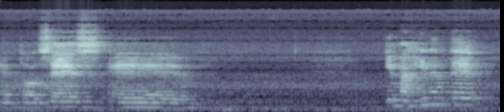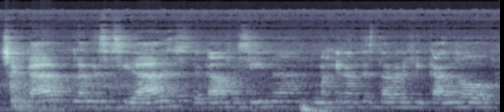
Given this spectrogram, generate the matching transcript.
Entonces, eh, imagínate checar las necesidades de cada oficina, imagínate estar verificando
